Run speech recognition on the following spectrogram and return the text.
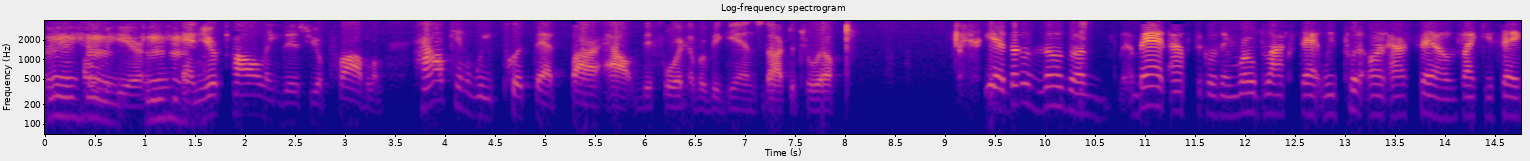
mm-hmm, over here mm-hmm. and you're calling this your problem. How can we put that fire out before it ever begins dr terrell yeah, those those are bad obstacles and roadblocks that we put on ourselves, like you say.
